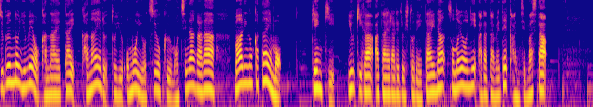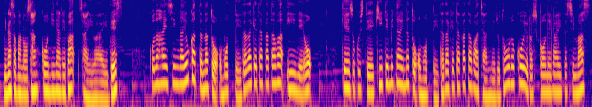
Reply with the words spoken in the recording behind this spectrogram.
自分の夢を叶えたい叶えるという思いを強く持ちながら周りの方へも元気勇気が与えられる人でいたいなそのように改めて感じました。皆様の参考になれば幸いです。この配信が良かったなと思っていただけた方はいいねを。継続して聞いてみたいなと思っていただけた方はチャンネル登録をよろしくお願いいたします。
